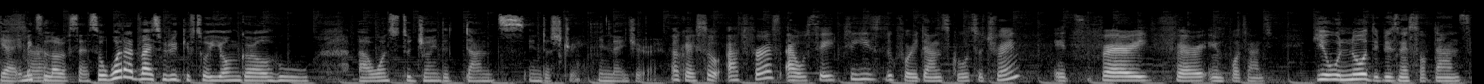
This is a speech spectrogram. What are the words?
Yeah, it makes a lot of sense. So, what advice would you give to a young girl who uh, wants to join the dance industry in Nigeria? Okay, so at first I would say please look for a dance school to train. It's very, very important. You will know the business of dance.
